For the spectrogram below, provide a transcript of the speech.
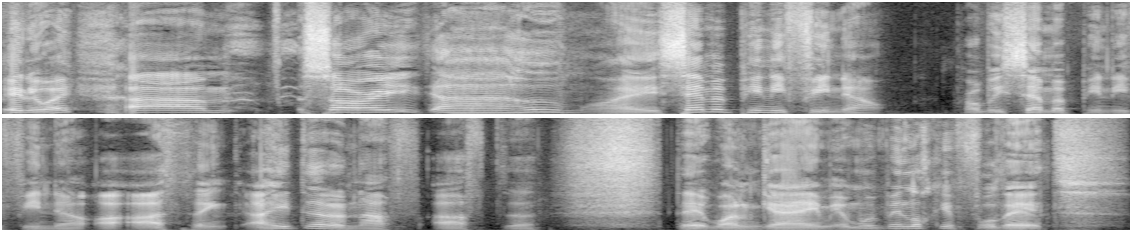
Anyway, um, sorry, uh, who am I? Samipeni Finau. Probably Samipeni Finau. I, I think uh, he did enough after that one game, and we've been looking for that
